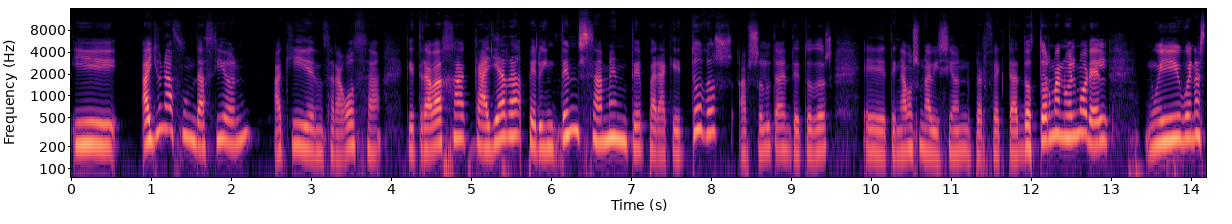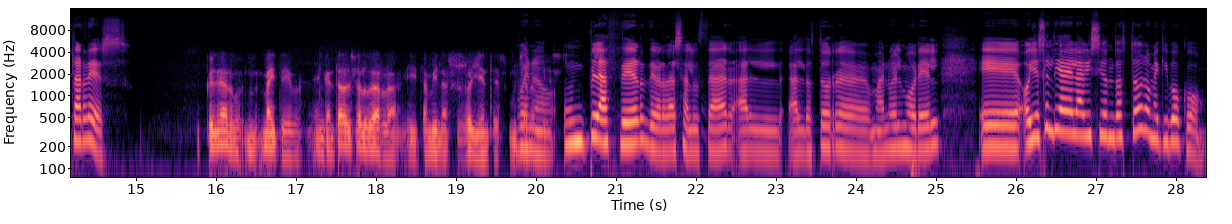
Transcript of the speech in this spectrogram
Y hay una fundación aquí en Zaragoza que trabaja callada pero intensamente para que todos, absolutamente todos, eh, tengamos una visión perfecta. Doctor Manuel Morel, muy buenas tardes. ¿Qué tal, Maite? Encantado de saludarla y también a sus oyentes. Muchas bueno, gracias. un placer de verdad saludar al, al doctor eh, Manuel Morel. Eh, ¿Hoy es el Día de la Visión, doctor, o me equivoco?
